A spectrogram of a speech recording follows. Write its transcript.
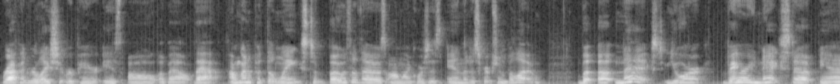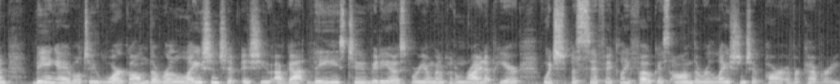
Rapid Relationship Repair is all about that. I'm going to put the links to both of those online courses in the description below. But up next, your very next step in being able to work on the relationship issue, I've got these two videos for you. I'm going to put them right up here, which specifically focus on the relationship part of recovery.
